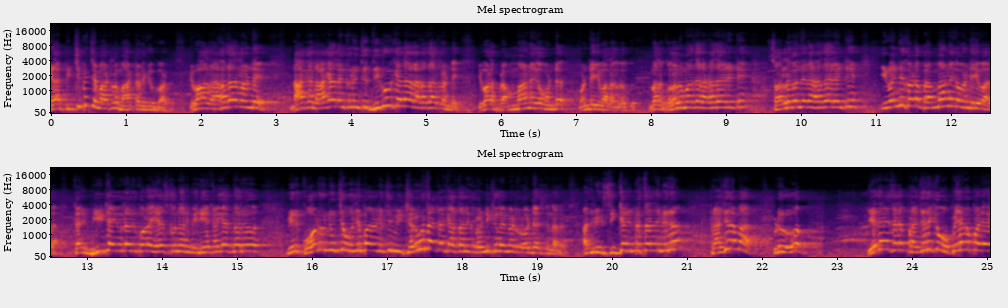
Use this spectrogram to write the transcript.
ఇలా పిచ్చి పిచ్చి మాటలు మాట్లాడుకోకూడదు ఇవాళ రహదారులు ఉండే నాగ నాగాలంక నుంచి దిగువకి వెళ్ళే రహదారులు ఉండే. ఇవాళ బ్రహ్మాండంగా ఉండ ఉండే ఇవాళ ఇవాళ గులల మాత రహదారి ఏంటి సొర్లగొంది రహదారి ఏంటి ఇవన్నీ కూడా బ్రహ్మాండంగా ఉండే ఇవాళ. కానీ మీ టైంలో కూడా వేసుకున్నారు మీరు ఎక్కడికి వెళ్తున్నారు? మీరు కోడూరు నుంచి ఉల్లిపాల నుంచి మీ చెరువు దగ్గరికి వెళ్తానికి రెండు కిలోమీటర్లు రోడ్డు వేసుకున్నారు. అది మీకు సిగ్గు అనిపిస్తుంది మీరు? ప్రజల మా- ఇప్పుడు ఏదైనా సరే ప్రజలకి ఉపయోగపడే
